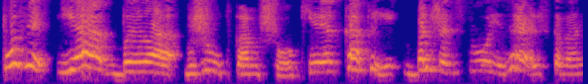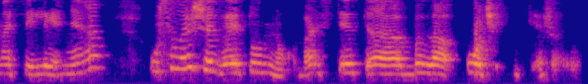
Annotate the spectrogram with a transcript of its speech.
после я была в жутком шоке, как и большинство израильского населения, услышав эту новость. Это было очень тяжело.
